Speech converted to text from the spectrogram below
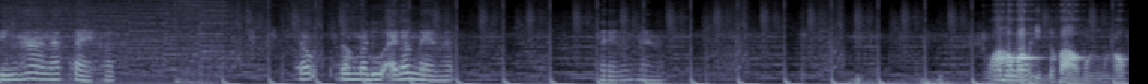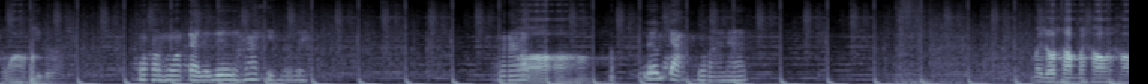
ถึงห้านัดแตกครับ แล้วคุณมาดูไอรอนแมนครับไอรอนแมนครับหัวเอามาผิดหรือเปล่ามึงมึงเอาหัวมาผิดหรือเปล่าหัวหัวไก่เรื่อยๆห้าสิบเลยนะครับอ๋ออ๋ออ๋อเริ่มจากหัวนะครับ ไม่ลดครับไม่เข้าไม่เข้า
